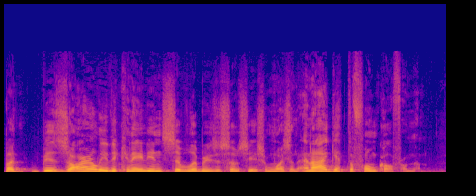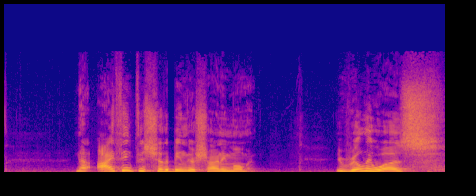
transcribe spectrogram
But bizarrely, the Canadian Civil Liberties Association wasn't. And I get the phone call from them. Now, I think this should have been their shining moment. It really was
